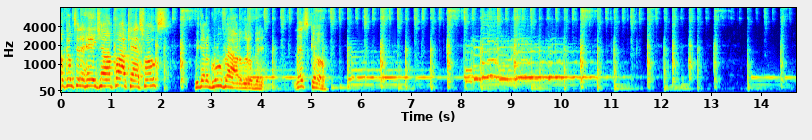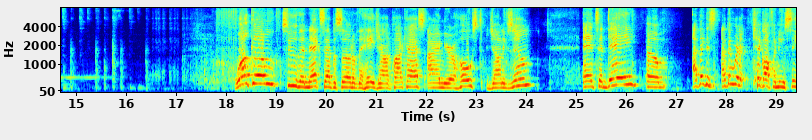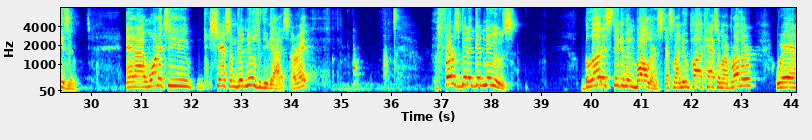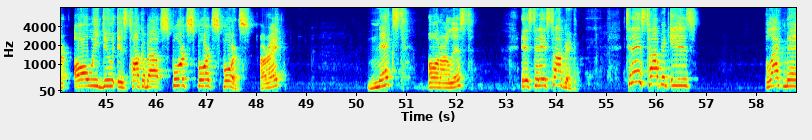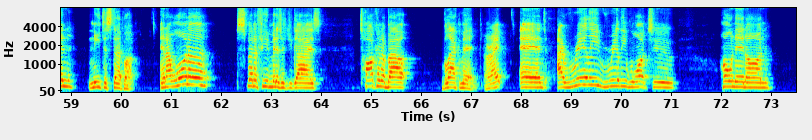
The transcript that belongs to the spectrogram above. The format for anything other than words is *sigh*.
Welcome to the Hey Jon podcast, folks. We're gonna groove out a little bit. Let's go. Welcome to the next episode of the Hey Jon podcast. I am your host, Jon Exum. And today, um, I think this I think we're gonna kick off a new season. And I wanted to share some good news with you guys. All right. The first bit of good news. Blood is thicker than ballers. That's my new podcast with my brother, where all we do is talk about sports, sports, sports. All right. Next on our list is today's topic. Today's topic is Black men need to step up. And I want to spend a few minutes with you guys talking about Black men. All right. And I really, really want to hone in on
